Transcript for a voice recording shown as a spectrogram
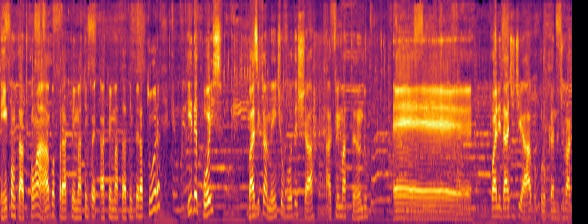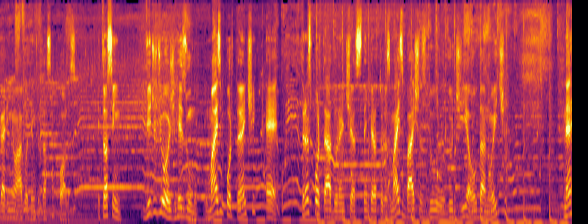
em contato com a água para aclimatar, a temperatura e depois basicamente eu vou deixar aclimatando é, qualidade de água, colocando devagarinho água dentro das sacolas. Então assim, vídeo de hoje, resumo, o mais importante é transportar durante as temperaturas mais baixas do, do dia ou da noite, né?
